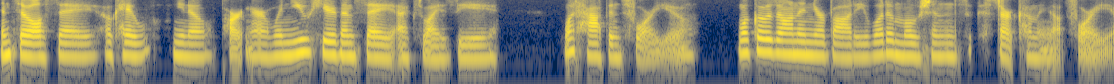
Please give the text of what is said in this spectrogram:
And so I'll say, okay, you know, partner, when you hear them say XYZ, what happens for you? What goes on in your body? What emotions start coming up for you?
